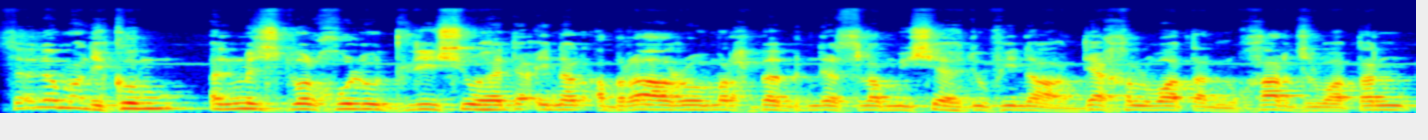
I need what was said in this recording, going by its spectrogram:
السلام عليكم. المجد والخلود لشهدائنا الأبرار ومرحبا بالناس اللي يشاهدوا فينا داخل الوطن وخارج الوطن.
